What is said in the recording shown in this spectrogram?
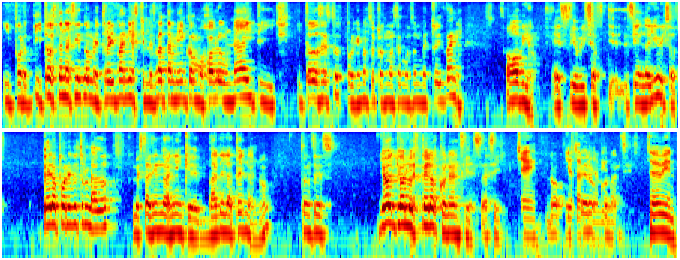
y, por, y todos están haciendo Metroidvanias que les va tan bien como Hollow Knight y, y todos estos, porque nosotros no hacemos un Metroidvania? Obvio, es Ubisoft siendo Ubisoft. Pero por el otro lado, lo está haciendo alguien que vale la pena, ¿no? Entonces, yo, yo lo espero con ansias, así. Sí. Lo Yo espero también, con ansias. se ve bien.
